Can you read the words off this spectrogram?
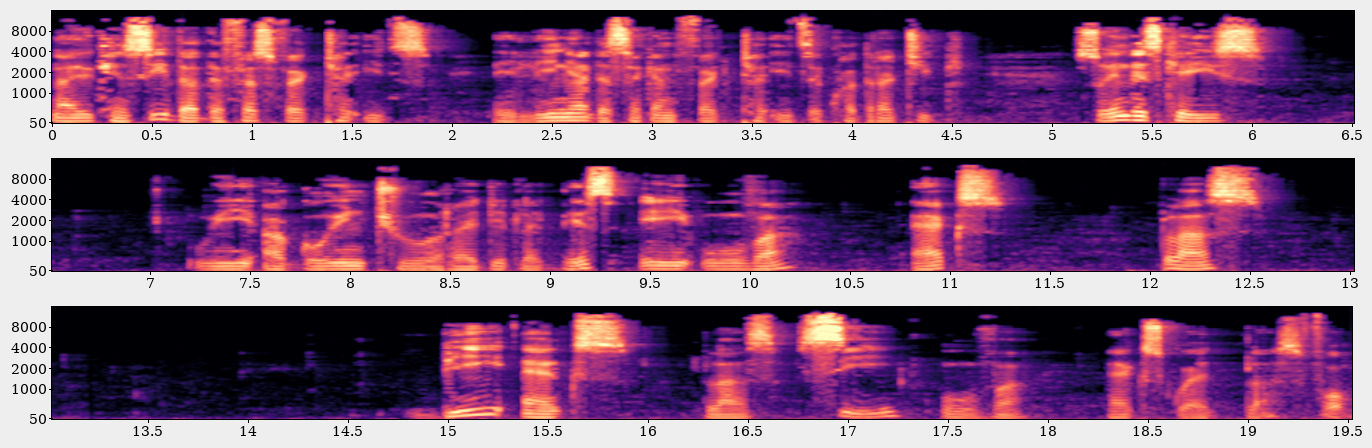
Now you can see that the first factor is a linear the second factor is a quadratic. So in this case we are going to write it like this a over x plus bx plus c over x squared plus 4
